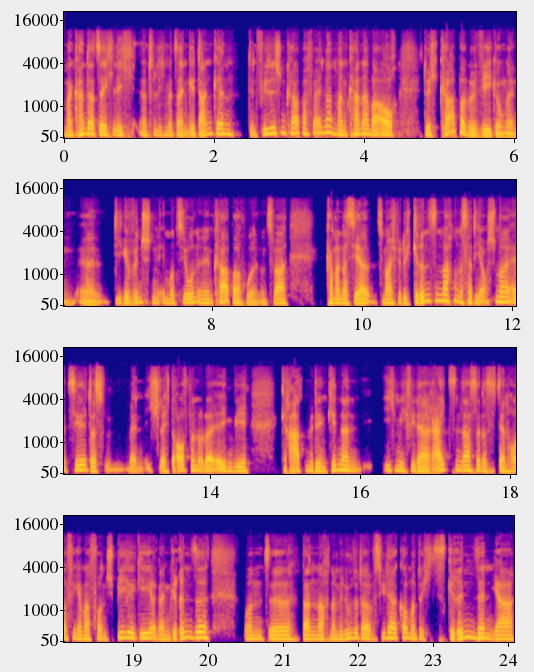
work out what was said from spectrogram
man kann tatsächlich natürlich mit seinen Gedanken den physischen Körper verändern. Man kann aber auch durch Körperbewegungen äh, die gewünschten Emotionen in den Körper holen. Und zwar kann man das ja zum Beispiel durch Grinsen machen. Das hatte ich auch schon mal erzählt, dass wenn ich schlecht drauf bin oder irgendwie gerade mit den Kindern ich mich wieder reizen lasse, dass ich dann häufiger mal vor den Spiegel gehe und dann grinse und äh, dann nach einer Minute oder was wiederkomme und durch das Grinsen ja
